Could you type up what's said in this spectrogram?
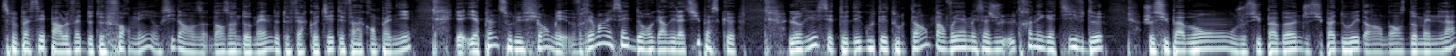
Ça peut passer par le fait de te former aussi dans, dans un domaine, de te faire coacher, de te faire accompagner. Il y, a, plein de solutions, mais vraiment essaye de regarder là-dessus parce que le risque, c'est de te dégoûter tout le temps, t'envoyer un message ultra négatif de je suis pas bon ou je suis pas bonne, je suis pas doué dans, dans ce domaine-là,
